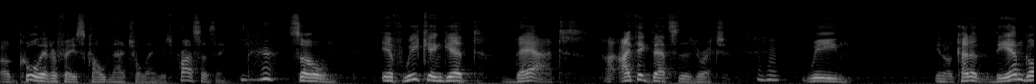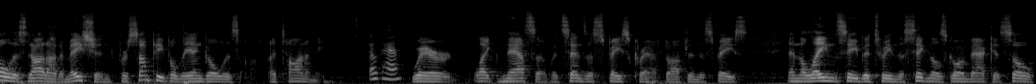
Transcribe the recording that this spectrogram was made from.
a cool interface called natural language processing. so, if we can get that, I I think that's the direction. Mm-hmm. We, you know, kind of the end goal is not automation. For some people, the end goal is autonomy Okay. where like NASA, it sends a spacecraft off into space, and the latency between the signals going back is so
